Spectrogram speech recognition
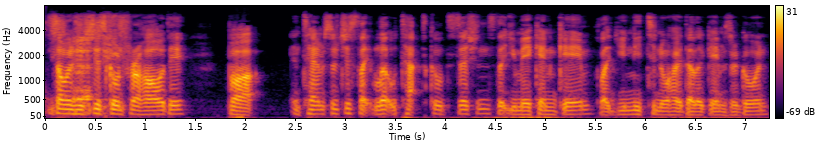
someone who's just going for a holiday. But in terms of just like little tactical decisions that you make in game, like you need to know how the other games are going,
